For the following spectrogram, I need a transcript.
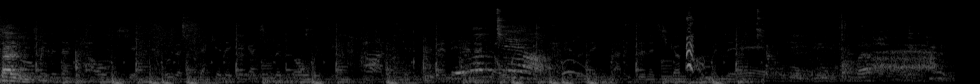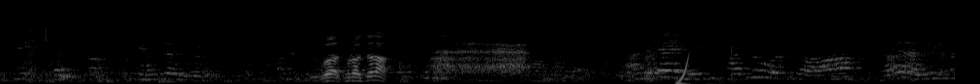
스타일리지 뭐야 돌아왔잖아 안돼 얘기 다 들어버렸다 나는 안 되니까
